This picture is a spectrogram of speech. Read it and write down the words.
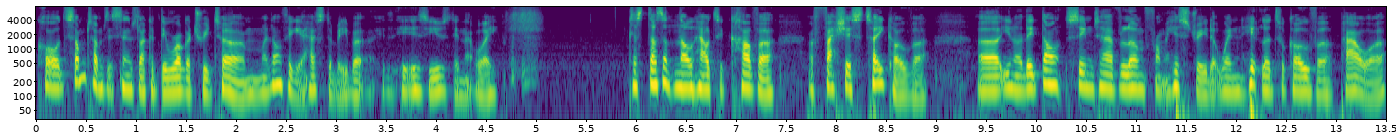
called, sometimes it seems like a derogatory term. I don't think it has to be, but it is used in that way. Just doesn't know how to cover a fascist takeover. Uh, you know, they don't seem to have learned from history that when Hitler took over power,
